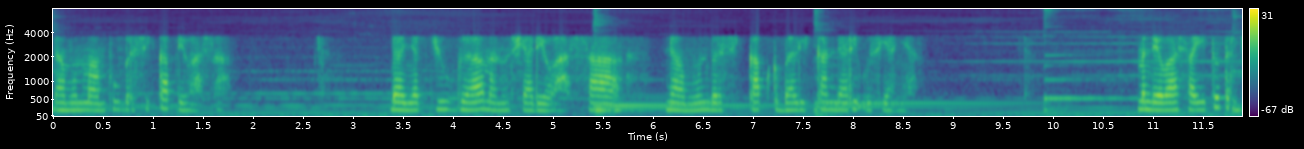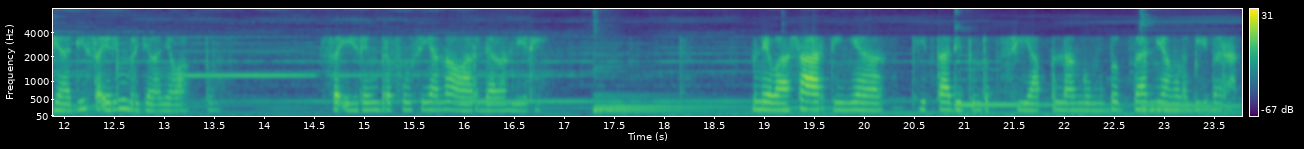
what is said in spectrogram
namun mampu bersikap dewasa. Banyak juga manusia dewasa namun bersikap kebalikan dari usianya. Mendewasa itu terjadi seiring berjalannya waktu, seiring berfungsinya nalar dalam diri. Mendewasa artinya kita dituntut siap menanggung beban yang lebih berat.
